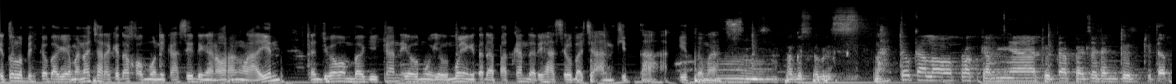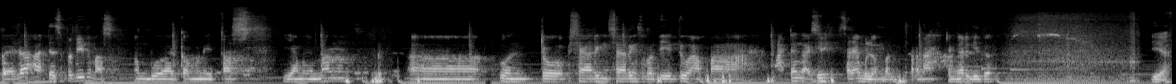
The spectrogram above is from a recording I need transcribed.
itu lebih ke bagaimana cara kita komunikasi dengan orang lain dan juga membagikan ilmu-ilmu yang kita dapatkan dari hasil bacaan kita. Gitu, Mas. Hmm, bagus bagus. Nah, itu kalau programnya Duta Baca dan Duta Baca ada seperti itu, Mas, membuat komunitas yang memang uh, untuk sharing-sharing seperti itu apa ada nggak sih? Saya belum pernah dengar gitu. Iya.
